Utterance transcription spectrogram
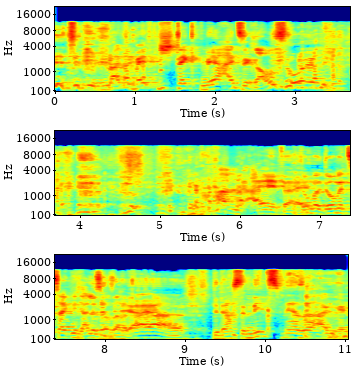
In manchen Menschen steckt mehr, als sie rausholen. Mann, Alter. ey. Dome, Dome zeigt nicht alles, was er hat. Ja, ja. Hier darfst du nichts mehr sagen. ey.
